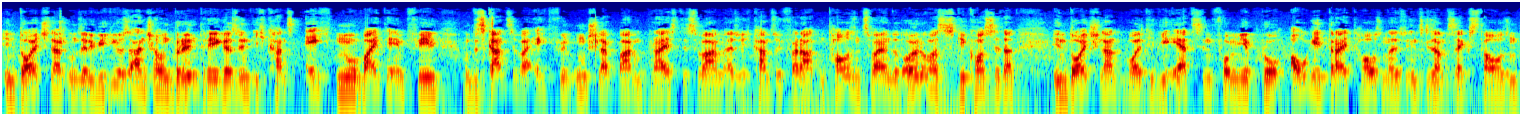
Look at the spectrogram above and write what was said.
in Deutschland unsere Videos anschauen, Brillenträger sind, ich kann es echt nur weiterempfehlen und das Ganze war echt für einen unschlagbaren Preis, das waren, also ich kann es euch verraten, 1200 Euro, was es gekostet hat. In Deutschland wollte die Ärztin von mir pro Auge 3000, also insgesamt 6000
